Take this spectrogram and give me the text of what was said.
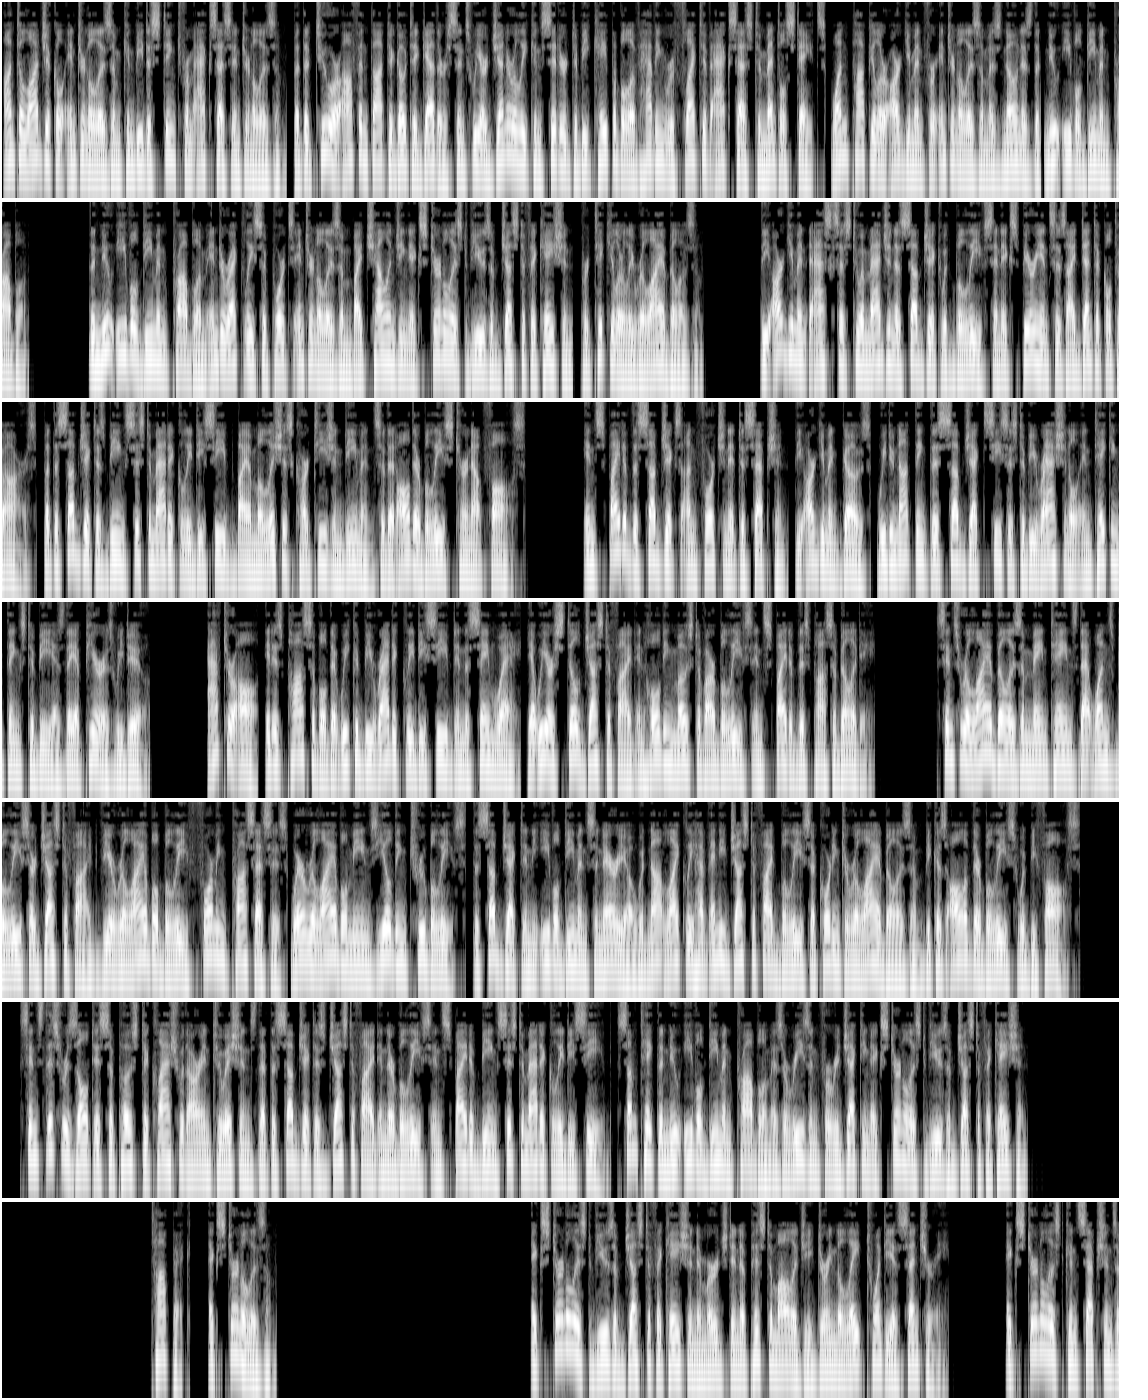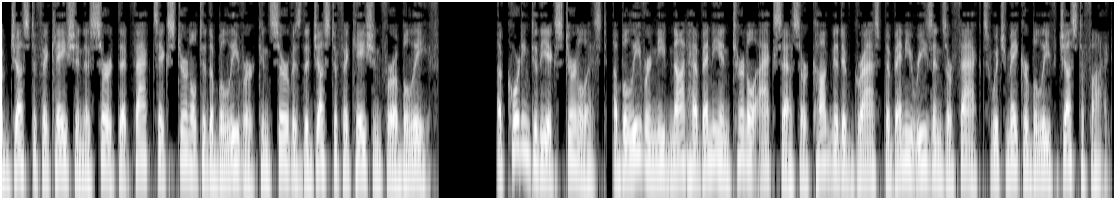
Ontological internalism can be distinct from access internalism, but the two are often thought to go together since we are generally considered to be capable of having reflective access to mental states. One popular argument for internalism is known as the new evil demon problem. The new evil demon problem indirectly supports internalism by challenging externalist views of justification, particularly reliabilism. The argument asks us to imagine a subject with beliefs and experiences identical to ours, but the subject is being systematically deceived by a malicious Cartesian demon so that all their beliefs turn out false. In spite of the subject's unfortunate deception, the argument goes, we do not think this subject ceases to be rational in taking things to be as they appear as we do. After all, it is possible that we could be radically deceived in the same way, yet we are still justified in holding most of our beliefs in spite of this possibility. Since reliabilism maintains that one's beliefs are justified via reliable belief-forming processes where reliable means yielding true beliefs, the subject in the evil demon scenario would not likely have any justified beliefs according to reliabilism because all of their beliefs would be false. Since this result is supposed to clash with our intuitions that the subject is justified in their beliefs in spite of being systematically deceived, some take the new evil demon problem as a reason for rejecting externalist views of justification. Externalism Externalist views of justification emerged in epistemology during the late 20th century. Externalist conceptions of justification assert that facts external to the believer can serve as the justification for a belief. According to the externalist, a believer need not have any internal access or cognitive grasp of any reasons or facts which make her belief justified.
